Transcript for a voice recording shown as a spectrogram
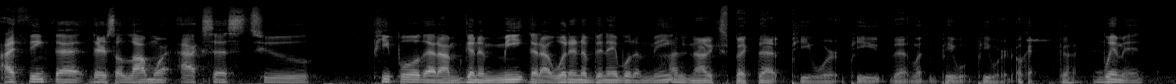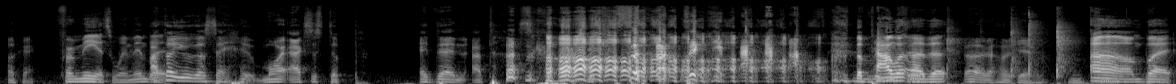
I think that there's a lot more access to people that I'm gonna meet that I wouldn't have been able to meet. I did not expect that p word. P that p p word. Okay, go ahead. Women. Okay, For me, it's women. But I thought you were gonna say more access to, p- and then I thought. the power of the uh, okay. um but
